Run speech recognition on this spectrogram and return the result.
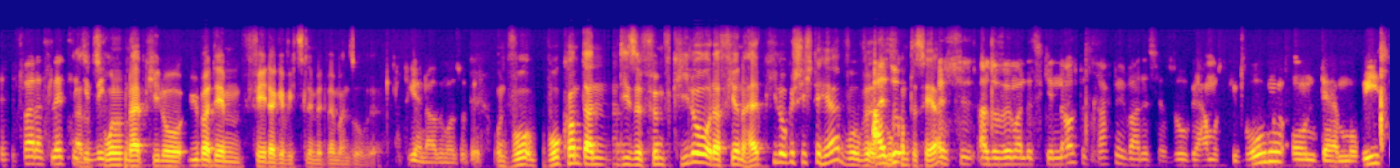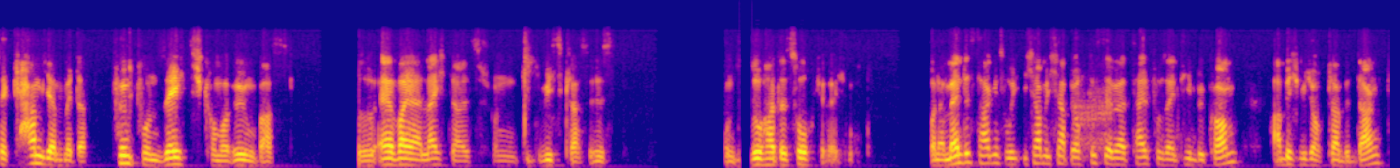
Das war das letzte Also Gewicht. zweieinhalb Kilo über dem Federgewichtslimit, wenn man so will. Genau, wenn man so will. Und wo, wo kommt dann diese 5 Kilo oder 4,5 Kilo Geschichte her? Wo, wo Also, kommt das her? Es also wenn man das genau betrachten will, war das ja so, wir haben uns gewogen und der Maurice, der kam ja mit der 65, Komma irgendwas. Also er war ja leichter als schon die Gewichtsklasse ist. Und so hat er es hochgerechnet. Und am Ende des Tages, wo ich, ich habe ich hab ja auch ein bisschen mehr Zeit von seinem Team bekommen, habe ich mich auch klar bedankt.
